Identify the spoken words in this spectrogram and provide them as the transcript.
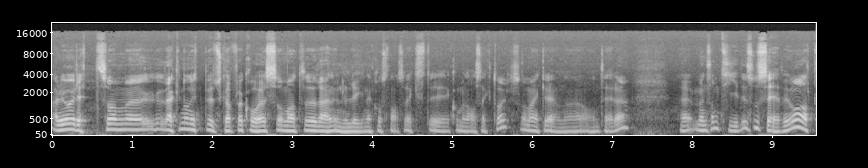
er, det jo rett som uh, Det er ikke noe nytt budskap fra KS om at det er en underliggende kostnadsvekst i kommunal sektor som er krevende å håndtere. men samtidig så ser vi jo at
